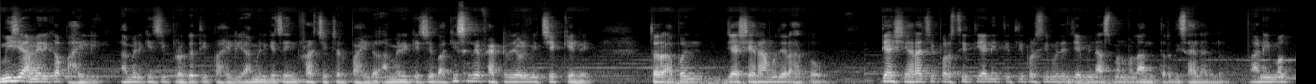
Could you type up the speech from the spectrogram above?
मी जी अमेरिका पाहिली अमेरिकेची प्रगती पाहिली अमेरिकेचं इन्फ्रास्ट्रक्चर पाहिलं अमेरिकेचे बाकी सगळे फॅक्टरी ज्यावेळी मी चेक केले तर आपण ज्या शहरामध्ये राहतो त्या शहराची परिस्थिती आणि तिथली परिस्थितीमध्ये जमीन आसमान मला अंतर दिसायला लागलं. आणि मग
